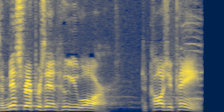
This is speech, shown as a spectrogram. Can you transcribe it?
to misrepresent who you are, to cause you pain.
